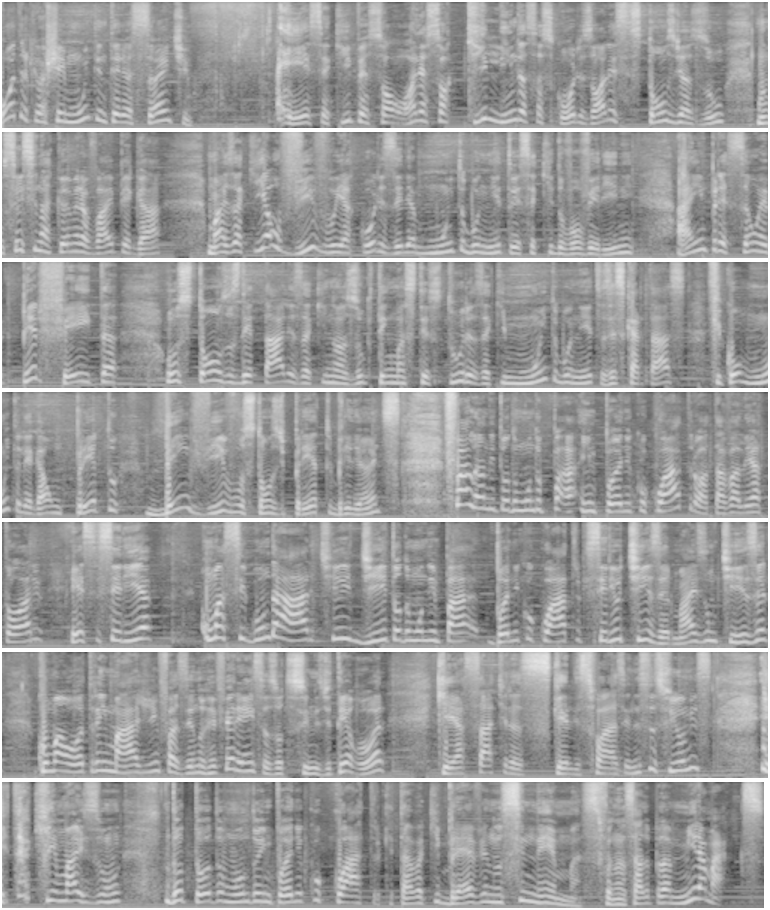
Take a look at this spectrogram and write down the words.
Outra que eu achei muito interessante é esse aqui, pessoal. Olha só que linda essas cores. Olha esses tons de azul. Não sei se na câmera vai pegar, mas aqui ao vivo e a cores ele é muito bonito. Esse aqui do Wolverine. A impressão é perfeita. Os tons, os detalhes aqui no azul que tem umas texturas aqui muito bonitas. Esse cartaz ficou muito legal. Um preto bem vivo, os tons de preto brilhantes. Falando em todo mundo em Pânico 4, ó, tava aleatório. Esse seria uma segunda arte de Todo Mundo em Pânico 4, que seria o teaser, mais um teaser com uma outra imagem fazendo referência aos outros filmes de terror, que é as sátiras que eles fazem nesses filmes. E tá aqui mais um do Todo Mundo em Pânico 4, que estava aqui breve nos cinemas. Foi lançado pela Miramax.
